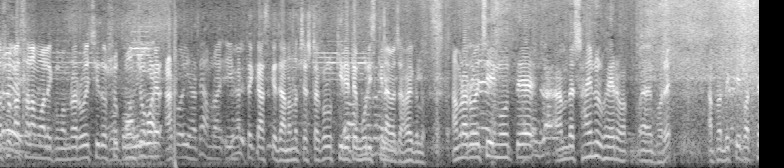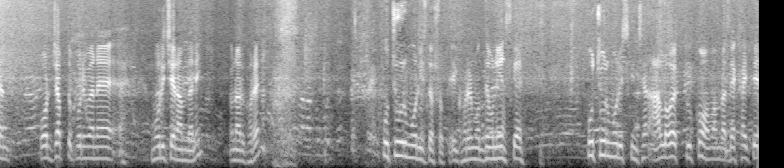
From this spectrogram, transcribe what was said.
দর্শক আলাইকুম। আমরা রয়েছি, দর্শক, পঞ্চগড়ের আটোয়ারি হাটে। আমরা এই হাট থেকে আজকে জানানোর চেষ্টা মরিচ বেচা হয়ে গেল। আমরা রয়েছি এই মুহূর্তে, আমাদের শাহিনুর ভাইয়ের ঘরে। আপনারা দেখতেই পাচ্ছেন, পর্যাপ্ত পরিমাণে মরিচের আমদানি ওনার ঘরে। প্রচুর মরিচ, দর্শক। এই ঘরের মধ্যে উনি আজকে প্রচুর মরিচ কিনছেন। আলো একটু কম, আমরা দেখাইতে,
